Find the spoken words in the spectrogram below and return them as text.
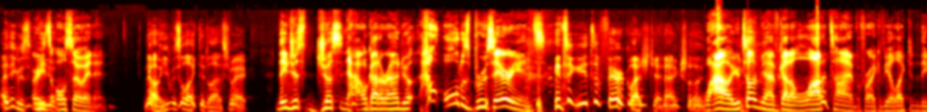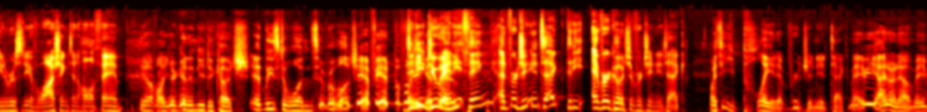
I think it was. or he's also in it. no, he was elected last week. They just just now got around to. How old is Bruce Arians? It's a, it's a fair question, actually. wow, you're telling me I've got a lot of time before I can be elected to the University of Washington Hall of Fame. Yeah, well, you're going to need to coach at least one Super Bowl champion before. Did you he do there. anything at Virginia Tech? Did he ever coach at Virginia Tech? Well, I think he played at Virginia Tech. Maybe I don't know. Maybe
